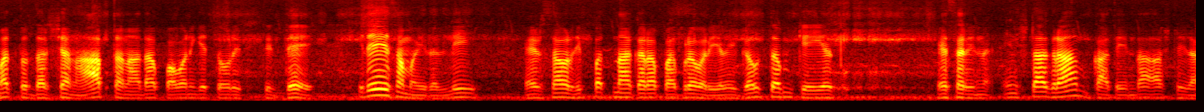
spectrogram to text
ಮತ್ತು ದರ್ಶನ್ ಆಪ್ತನಾದ ಪವನ್ಗೆ ತೋರಿಸುತ್ತಿದ್ದೆ. ಇದೇ ಸಮಯದಲ್ಲಿ ಎರಡು ಸಾವಿರದ ಇಪ್ಪತ್ತ್ನಾಲ್ಕರ ಫೆಬ್ರವರಿಯಲ್ಲಿ ಗೌತಮ್ ಕೆ ಎಸ್ ಹೆಸರಿನ ಇನ್ಸ್ಟಾಗ್ರಾಮ್ ಖಾತೆಯಿಂದ ಅಶ್ಲೀಲ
